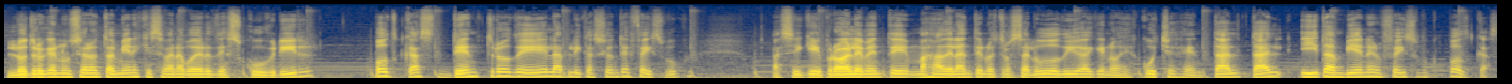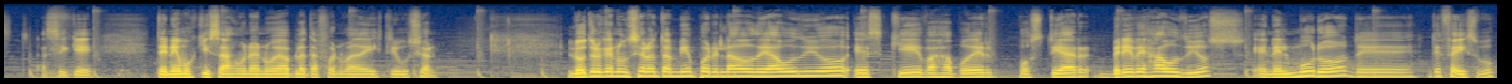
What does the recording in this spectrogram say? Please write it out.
Lo otro que anunciaron también es que se van a poder descubrir podcasts dentro de la aplicación de Facebook. Así que probablemente más adelante nuestro saludo diga que nos escuches en tal, tal y también en Facebook Podcast. Así que tenemos quizás una nueva plataforma de distribución. Lo otro que anunciaron también por el lado de audio es que vas a poder postear breves audios en el muro de, de Facebook,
